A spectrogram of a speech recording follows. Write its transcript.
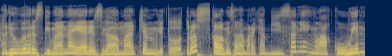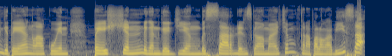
aduh gue harus gimana ya? dan segala macem gitu. Terus kalau misalnya mereka bisa nih ngelakuin gitu ya ngelakuin passion dengan gaji yang besar dan segala macem kenapa lo nggak bisa?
